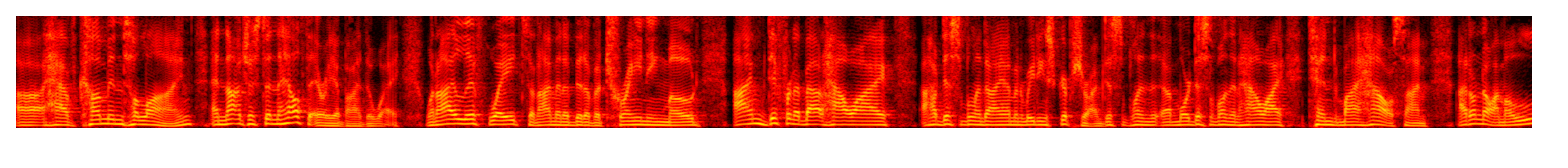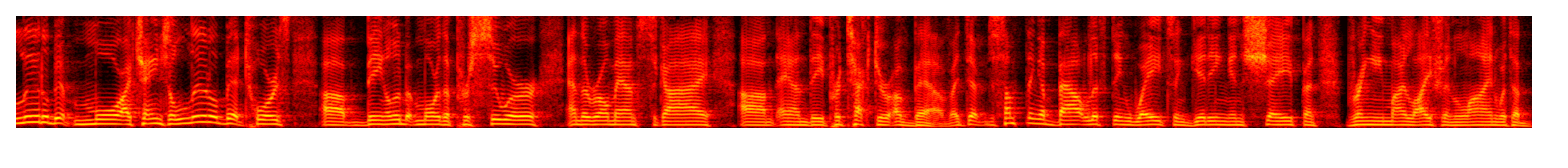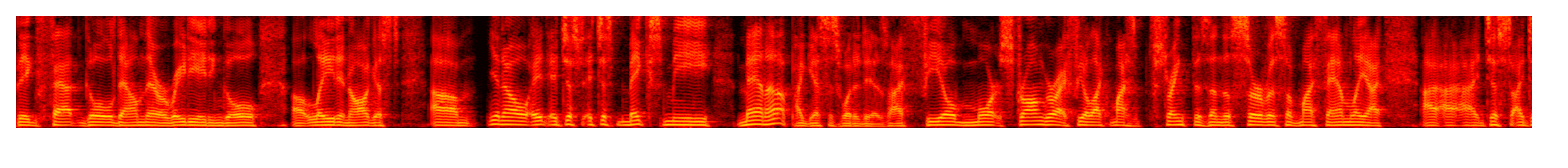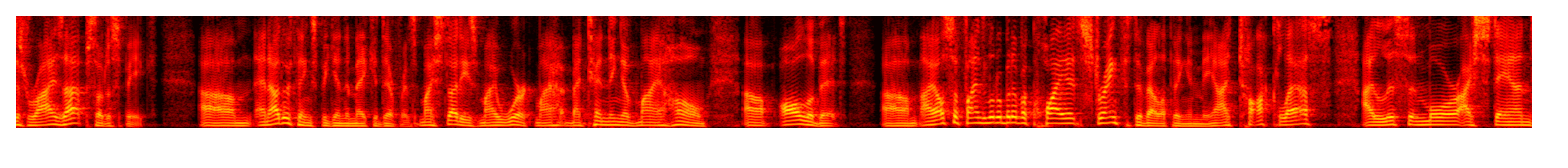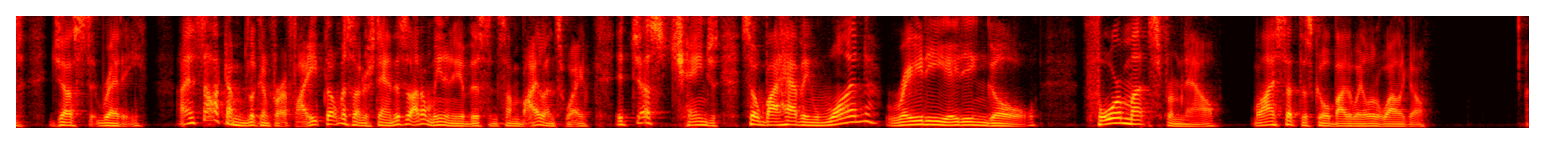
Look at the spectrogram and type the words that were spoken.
uh, have come into line, and not just in the health area, by the way. When I lift weights and I'm in a bit of a training mode, I'm different about how I how disciplined I am in reading scripture. I'm disciplined, uh, more disciplined in how I tend my house. I'm I don't know. I'm a little bit more. I changed a little bit towards uh, being a little bit more the pursuer and the romance guy um, and the protector of Bev. Something about lifting weights and getting in shape and bringing my life in line line with a big fat goal down there, a radiating goal uh, late in August. Um, you know, it, it just it just makes me man up. I guess is what it is. I feel more stronger. I feel like my strength is in the service of my family. I I, I just I just rise up, so to speak. Um, and other things begin to make a difference. My studies, my work, my, my tending of my home, uh, all of it um, I also find a little bit of a quiet strength developing in me. I talk less, I listen more, I stand just ready. It's not like I'm looking for a fight. Don't misunderstand. This is, I don't mean any of this in some violence way. It just changes. So by having one radiating goal, four months from now, well, I set this goal by the way a little while ago.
